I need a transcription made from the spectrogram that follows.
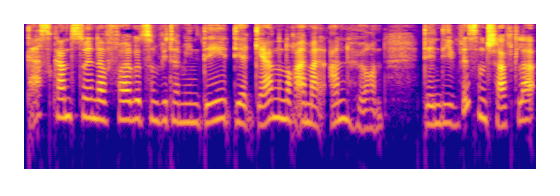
das kannst du in der Folge zum Vitamin D dir gerne noch einmal anhören, denn die Wissenschaftler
